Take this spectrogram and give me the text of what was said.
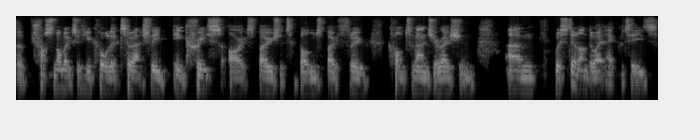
the trussonomics, as you call it, to actually increase our exposure to bonds, both through quantum and duration. Um, we're still underweight equities.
